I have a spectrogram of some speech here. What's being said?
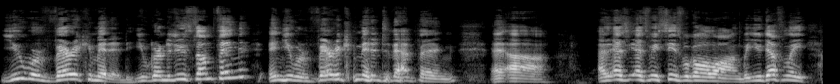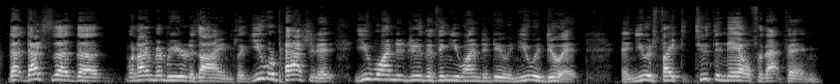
you were very committed. You were going to do something, and you were very committed to that thing. Uh, as as we see as we'll go along, but you definitely that that's the the when I remember your designs, like you were passionate. You wanted to do the thing you wanted to do, and you would do it, and you would fight tooth and nail for that thing.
